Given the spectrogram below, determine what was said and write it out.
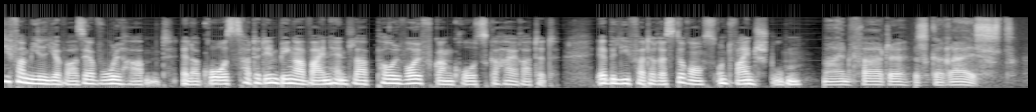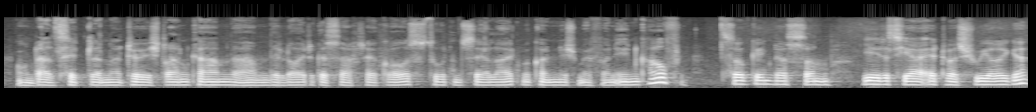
Die Familie war sehr wohlhabend. Ella Groß hatte den Binger Weinhändler Paul Wolfgang Groß geheiratet. Er belieferte Restaurants und Weinstuben. Mein Vater ist gereist und als Hitler natürlich dran kam, da haben die Leute gesagt, Herr Groß, tut uns sehr leid, wir können nicht mehr von Ihnen kaufen. So ging das dann jedes Jahr etwas schwieriger.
